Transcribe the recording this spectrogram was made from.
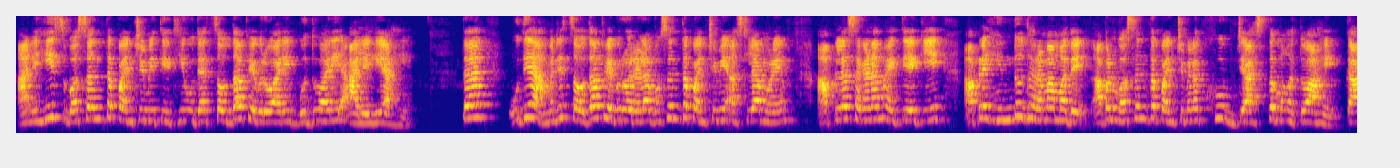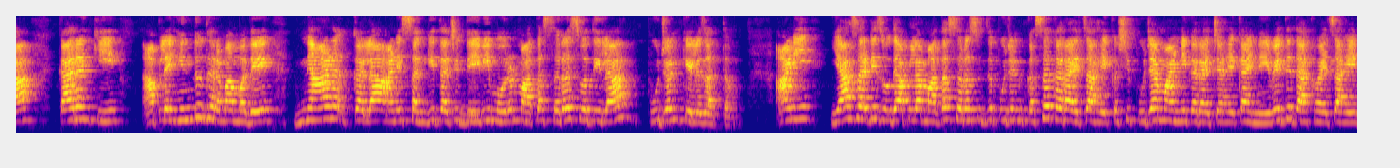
आणि हीच वसंत पंचमी तिथी उद्या चौदा फेब्रुवारी बुधवारी आलेली आहे. तर उद्या म्हणजे चौदा फेब्रुवारीला वसंत पंचमी असल्यामुळे आपल्या सगळ्यांना माहिती आहे की आपल्या हिंदू धर्मामध्ये आपण वसंत पंचमीला खूप जास्त महत्त्व आहे. का? कारण की आपल्या हिंदू धर्मामध्ये ज्ञान कला आणि संगीताची देवी म्हणून माता सरस्वतीला पूजन केलं जातं. आणि यासाठीच उद्या आपल्या माता सरस्वतीचं पूजन कसं करायचं आहे कशी पूजा मांडणी करायची आहे काय नैवेद्य दाखवायचं आहे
